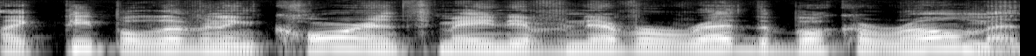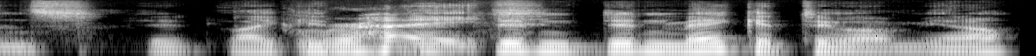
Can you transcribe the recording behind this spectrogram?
like people living in Corinth may have never read the Book of Romans. It, like, it, right. it didn't didn't make it to them. You know,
